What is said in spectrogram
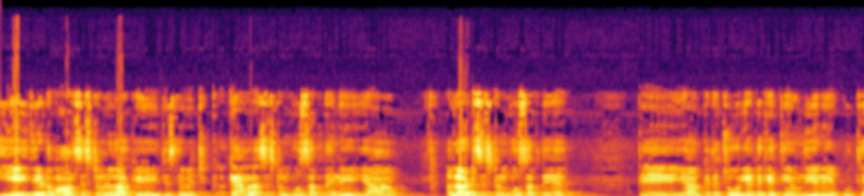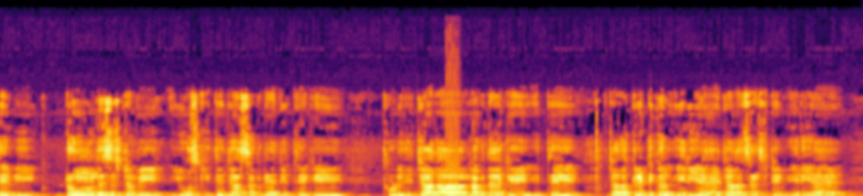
AI ਦੇ ਐਡਵਾਂਸ ਸਿਸਟਮ ਲਗਾ ਕੇ ਜਿਸ ਦੇ ਵਿੱਚ ਕੈਮਰਾ ਸਿਸਟਮ ਹੋ ਸਕਦੇ ਨੇ ਜਾਂ ਅਲਰਟ ਸਿਸਟਮ ਹੋ ਸਕਦੇ ਆ ਤੇ ਜਾਂ ਕਿਤੇ ਚੋਰੀਆਂ ਡਕੈਤੀਆਂ ਹੁੰਦੀਆਂ ਨੇ, ਉੱਥੇ ਵੀ ਡਰੋਨ ਦੇ ਸਿਸਟਮ ਵੀ ਯੂਜ਼ ਕੀਤੇ ਜਾ ਸਕਦੇ ਆ, ਜਿੱਥੇ ਕਿ ਥੋੜੀ ਜਿਹੀ ਜ਼ਿਆਦਾ ਲੱਗਦਾ ਹੈ ਕਿ ਇੱਥੇ ਜ਼ਿਆਦਾ ਕ੍ਰਿਟੀਕਲ ਏਰੀਆ ਹੈ, ਜ਼ਿਆਦਾ ਸੈਂਸਿਟਿਵ ਏਰੀਆ ਹੈ।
